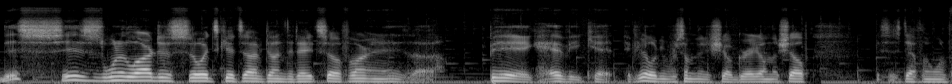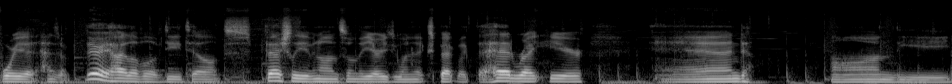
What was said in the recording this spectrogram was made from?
This is one of the largest Zoids kits I've done to date so far, and it is a big, heavy kit. If you're looking for something to show great on the shelf, this is definitely one for you. It has a very high level of detail, especially even on some of the areas you wouldn't expect, like the head right here, and on the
